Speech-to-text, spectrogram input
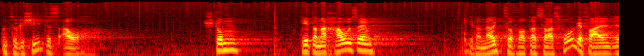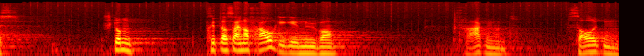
Und so geschieht es auch. Stumm geht er nach Hause, jeder merkt sofort, dass da was vorgefallen ist. Stumm tritt er seiner Frau gegenüber. Fragen und Sorgen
